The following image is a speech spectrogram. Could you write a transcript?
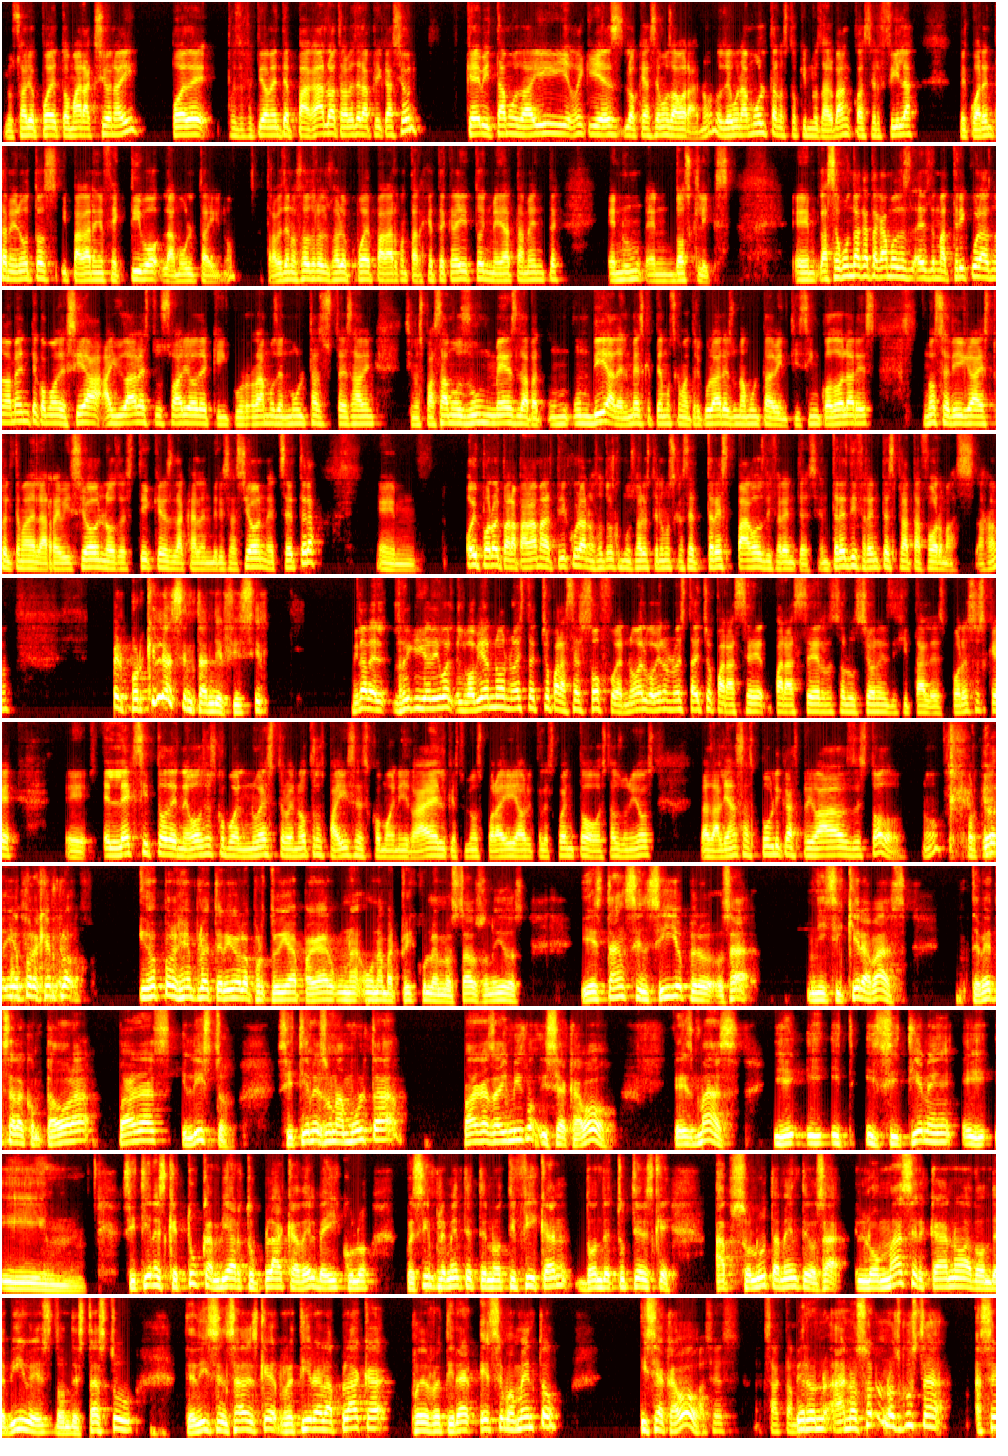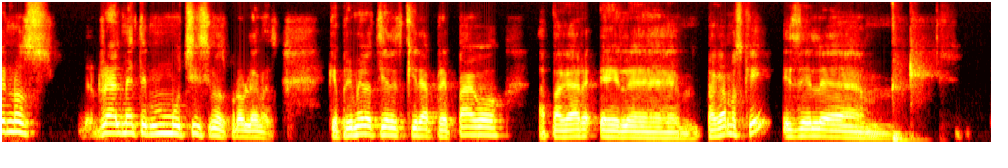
El usuario puede tomar acción ahí, puede pues efectivamente pagarlo a través de la aplicación. ¿Qué evitamos ahí, Ricky? Es lo que hacemos ahora, ¿no? Nos llega una multa, nos toca al banco, hacer fila de 40 minutos y pagar en efectivo la multa ahí, ¿no? A través de nosotros el usuario puede pagar con tarjeta de crédito inmediatamente en, un, en dos clics. Eh, la segunda que atacamos es, es, de matrículas, nuevamente, como decía, ayudar a este usuario de que incurramos en multas. Ustedes saben, si nos pasamos un mes, un, día del mes que tenemos que matricular, es una multa de 25 dólares. No se diga esto el tema de la revisión, los stickers, la calendarización, etcétera. Eh, hoy por hoy, para pagar matrícula, nosotros como usuarios tenemos que hacer tres pagos diferentes en tres diferentes plataformas. Ajá. Pero ¿por qué lo hacen tan difícil? Mira, el, Ricky, yo digo, el, el, gobierno no está hecho para hacer software, ¿no? El gobierno no está hecho para hacer, para hacer soluciones digitales. Por eso es que eh, el éxito de negocios como el nuestro en otros países, como en Israel, que estuvimos por ahí, ahorita les cuento, o Estados Unidos, las alianzas públicas privadas es todo, ¿no? Porque yo, yo por ejemplo, nosotros... yo, por ejemplo, he tenido la oportunidad de pagar una, una matrícula en los Estados Unidos y es tan sencillo, pero, o sea, ni siquiera vas. Te metes a la computadora, pagas y listo. Si tienes una multa, pagas ahí mismo y se acabó. Es más, y, y, y, y si, tienen, y, si tienes que tú cambiar tu placa del vehículo, pues simplemente te notifican donde tú tienes que absolutamente, o sea, lo más cercano a donde vives, donde estás tú, te dicen, ¿sabes qué? Retira la placa, puedes retirar ese momento y se acabó. Así es, exactamente. Pero a nosotros nos gusta hacernos realmente muchísimos problemas. Que primero tienes que ir a prepago a pagar el. Eh, ¿Pagamos qué? Es el. Eh,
